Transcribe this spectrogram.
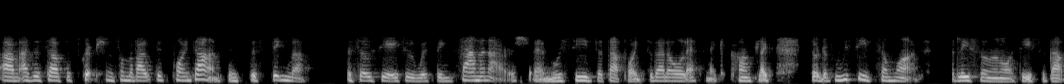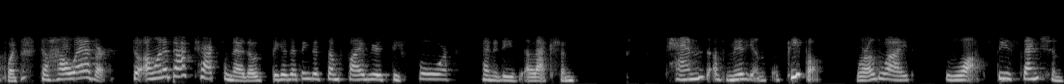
um, as a self-description from about this point on, since the stigma associated with being famine Irish and recedes at that point. So that all ethnic conflict sort of recedes somewhat, at least in the Northeast at that point. So, however, so I want to backtrack from there though, because I think that some five years before Kennedy's election, tens of millions of people worldwide watched the ascension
